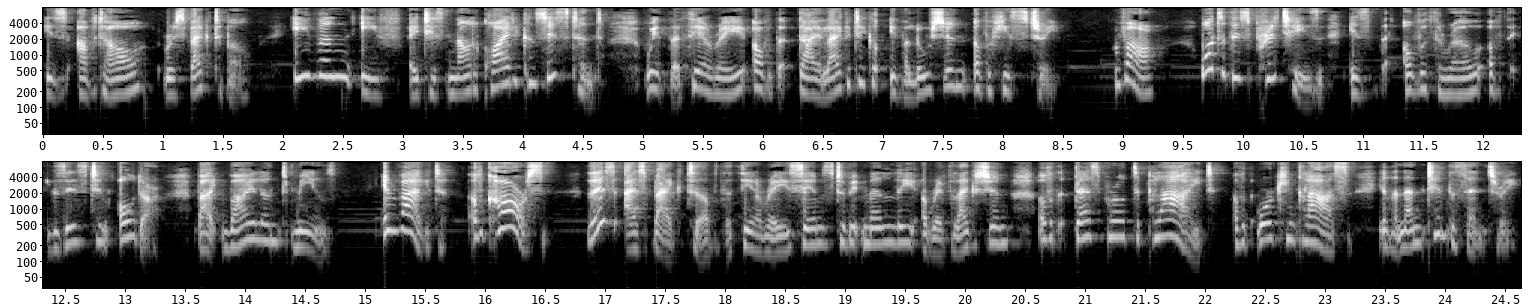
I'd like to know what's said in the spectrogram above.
is after all respectable, even if it is not quite consistent with the theory of the dialectical evolution of history. For what this preaches is the overthrow of the existing order by violent means. In fact, of course, this aspect of the theory seems to be mainly a reflection of the desperate plight of the working class in the 19th century.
